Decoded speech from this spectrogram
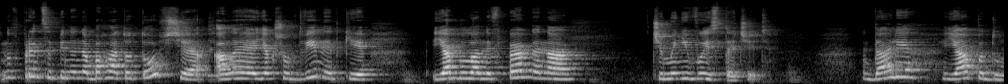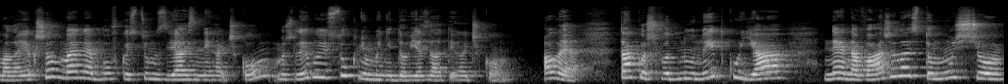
ну, в принципі, не набагато товще, але якщо в дві нитки, я була не впевнена, чи мені вистачить. Далі я подумала, якщо в мене був костюм зв'язаний гачком, можливо, і сукню мені дов'язати гачком. Але також в одну нитку я не наважилась, тому що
